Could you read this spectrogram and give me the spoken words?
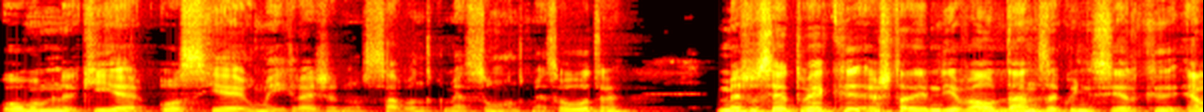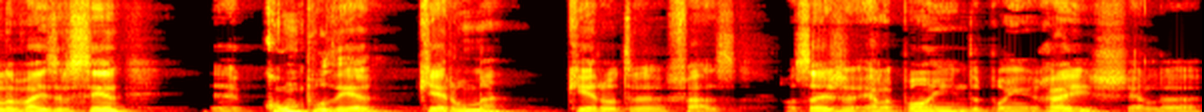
ou uma monarquia ou se é uma igreja, não se sabe onde começa uma, onde começa a outra, mas o certo é que a história medieval dá-nos a conhecer que ela vai exercer com poder quer uma, quer outra fase ou seja, ela põe, depõe reis, ela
